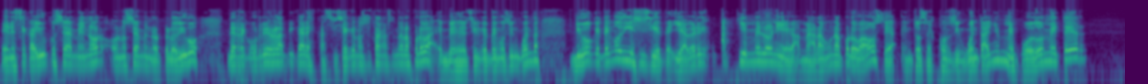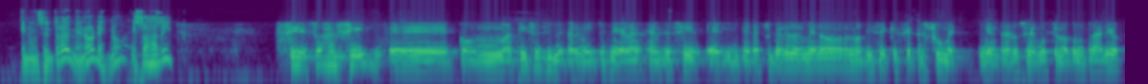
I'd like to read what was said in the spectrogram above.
en ese cayuco, sea menor o no sea menor, pero digo de recurrir a la picaresca, si sé que no se están haciendo las pruebas, en vez de decir que tengo 50, digo que tengo 17 y a ver a quién me lo niega, me harán una prueba ósea, entonces con 50 años me puedo meter en un centro de menores, ¿no? Eso es así. Sí, eso es así, eh, con matices, si me permites, Miguel Ángel, decir, el interés superior del menor nos dice que se presume, mientras no se demuestre lo contrario,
